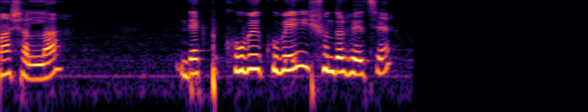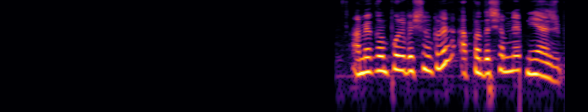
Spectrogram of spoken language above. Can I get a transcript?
মাশাল্লাহ, দেখতে খুবই খুবই সুন্দর হয়েছে। আমি এখন পরিবেশন করে আপনাদের সামনে নিয়ে আসব।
